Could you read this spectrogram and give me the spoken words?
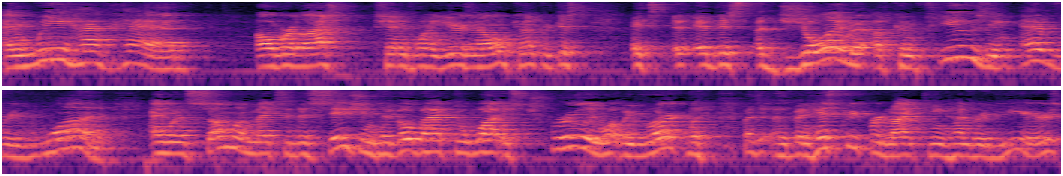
And we have had, over the last 10, 20 years in our own country, just it's this enjoyment of confusing everyone. And when someone makes a decision to go back to what is truly what we've learned, but has been history for 1900 years,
